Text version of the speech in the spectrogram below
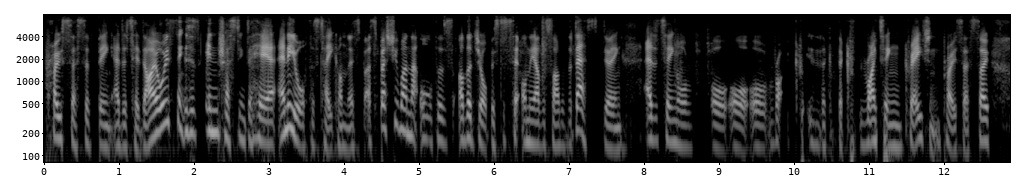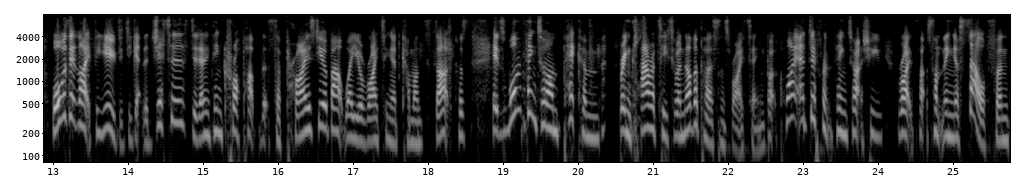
process of being edited? I always think this is interesting to hear any author's take on this, but especially when that author's other job is to sit on the other side of the desk doing editing or or or, or the, the writing creation process. So, what was it like for you? Did you get the jitters? Did anything crop up that surprised you about where your writing had come unstuck? Because it's one thing to unpick and bring clarity to another person's writing, but quite a different thing to actually write something yourself and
